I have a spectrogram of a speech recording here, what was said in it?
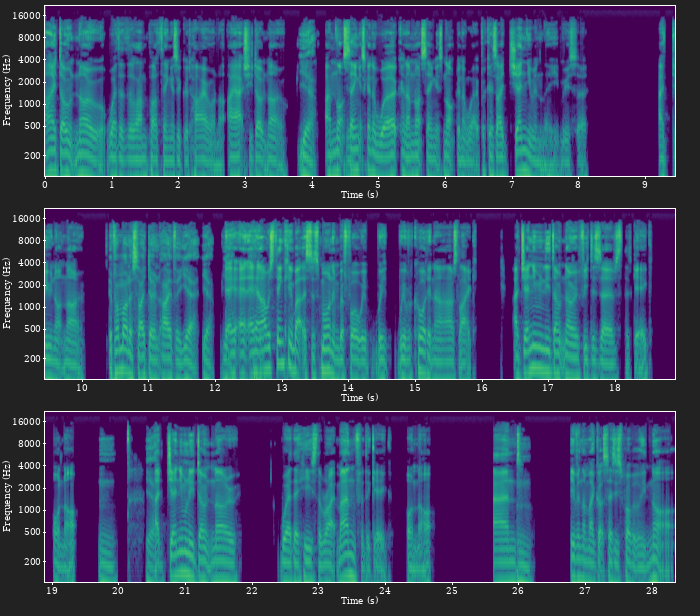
I don't know whether the Lampard thing is a good hire or not. I actually don't know. Yeah. I'm not Yeah. saying it's going to work, and I'm not saying it's not going to work because I genuinely, Musa, I do not know. If I'm honest, I don't either. Yeah, yeah, yeah. And, and- I was thinking about this this morning before we, we, we recorded, and I was like, I genuinely don't know if he deserves the gig or not. Mm, yeah. I genuinely don't know whether he's the right man for the gig or not. And Mm. even though my gut says he's probably not,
